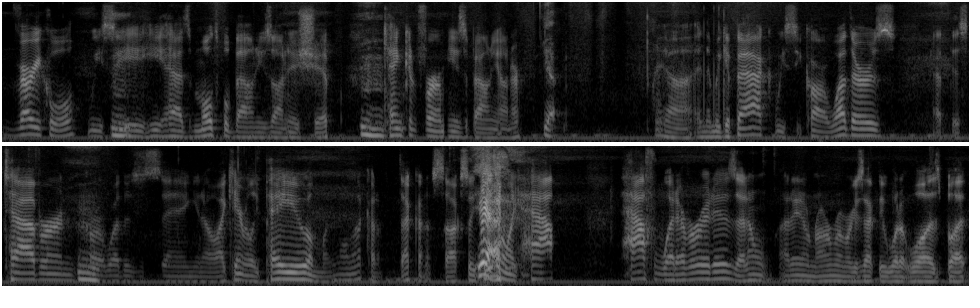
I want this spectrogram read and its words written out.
very cool. We see he has multiple bounties on his ship. Mhm. Can confirm he's a bounty hunter. Yep. Yeah, and then we get back. We see Carl Weathers at this tavern. Mm. Carl Weathers is saying, you know, I can't really pay you. I'm like, well, that kind of that kind of sucks. So he Yeah. like half, half whatever it is. I don't, I don't remember exactly what it was, but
